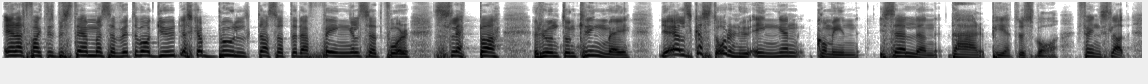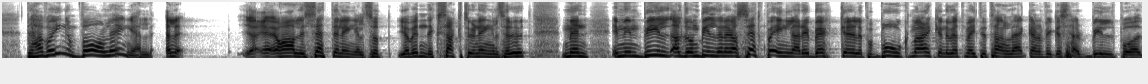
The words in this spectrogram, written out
än att faktiskt bestämma sig, vet du vad Gud, jag ska bulta så att det där fängelset får släppa runt omkring mig. Jag älskar står det hur ängeln kom in i cellen där Petrus var fängslad. Det här var ingen vanlig ängel, eller jag, har aldrig sett en ängel, så jag vet inte exakt hur en ängel ser ut. Men i min bild, alltså de bilderna jag har sett på änglar i böcker eller på bokmärken, du vet mig gick till tandläkaren och fick en bild på,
